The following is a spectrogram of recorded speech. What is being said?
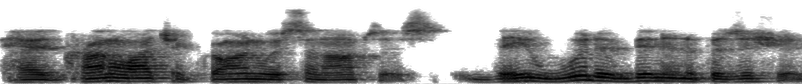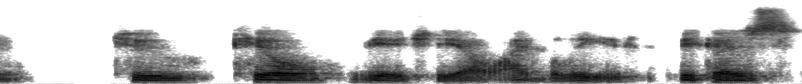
Had Chronologic gone with Synopsys, they would have been in a position to kill VHDL, I believe, because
